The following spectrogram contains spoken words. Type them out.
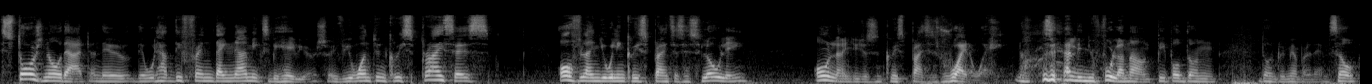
stores know that, and they, they will have different dynamics behavior. So if you want to increase prices, offline you will increase prices slowly. Online you just increase prices right away, in your full amount. People don't don't remember them. So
